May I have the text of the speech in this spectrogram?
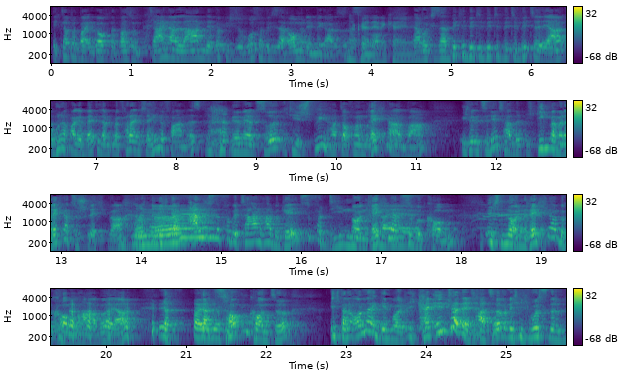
ich glaube, das war in Goch, das war so ein kleiner Laden, der wirklich so groß war wie dieser Raum, in dem wir gerade sitzen. Okay, nee, ich nicht. Ja, wo ich gesagt habe, bitte, bitte, bitte, bitte, bitte, ja, hundertmal gebettelt, damit mein Vater nicht dahin gefahren ist. Wenn er wieder zurück, ich dieses Spiel hatte, auf meinem Rechner war, ich installiert habe, ich ging, weil mein Rechner zu schlecht war. ich dann alles dafür getan habe, Geld zu verdienen, einen neuen Rechner zu bekommen. Ich einen neuen Rechner bekommen habe, ja, das zocken konnte. Ich dann online gehen wollte, ich kein Internet hatte und ich nicht wusste,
